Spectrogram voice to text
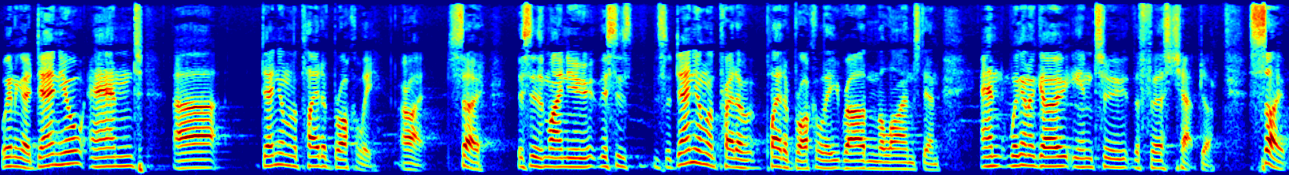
We're going to go Daniel and uh, Daniel on the plate of broccoli. All right. So this is my new, this is, so Daniel on the plate of, plate of broccoli rather than the lion's den. And we're going to go into the first chapter. So,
